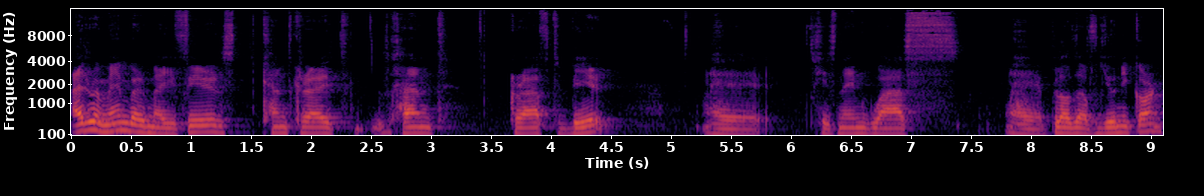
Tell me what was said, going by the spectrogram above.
I remember my first handcraft handcraft beer. Uh, his name was uh, Blood of Unicorn.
